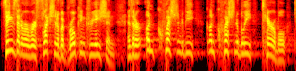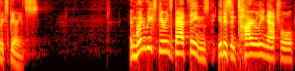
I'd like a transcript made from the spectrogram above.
Things that are a reflection of a broken creation and that are unquestionably, unquestionably terrible to experience. And when we experience bad things, it is entirely natural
